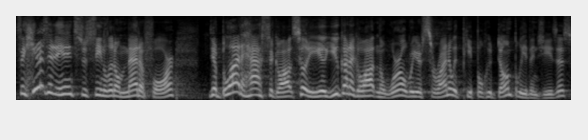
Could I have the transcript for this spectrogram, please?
So here's an interesting little metaphor your blood has to go out. So do you. You got to go out in the world where you're surrounded with people who don't believe in Jesus.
